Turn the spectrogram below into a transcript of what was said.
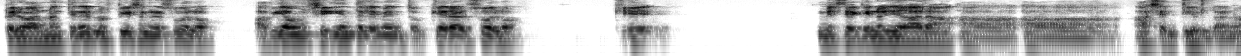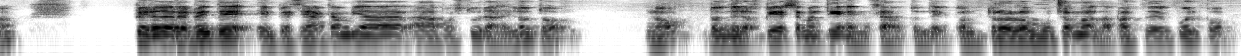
pero al mantener los pies en el suelo, había un siguiente elemento, que era el suelo, que me hacía que no llegara a, a- sentirla, ¿no? Pero de repente empecé a cambiar a la postura de loto, ¿no? Donde los pies se mantienen, o sea, donde controlo mucho más la parte del cuerpo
